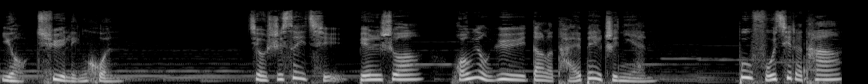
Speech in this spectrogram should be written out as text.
有趣灵魂。九十岁起，别人说黄永玉到了台背之年，不服气的他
